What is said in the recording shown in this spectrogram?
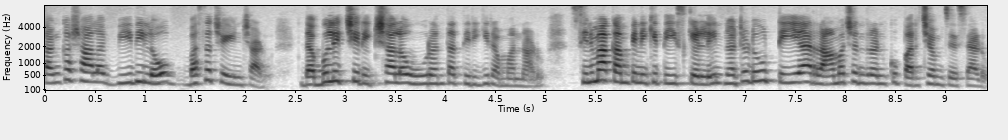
టంకశాల వీధిలో బస చేయించాడు. డబ్బులిచ్చి రిక్షాలో ఊరంతా తిరిగి రమ్మన్నాడు. సినిమా కంపెనీకి తీసుకెళ్ళి నటుడు టిఆర్ రామచంద్రన్కు పరిచయం చేశాడు.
